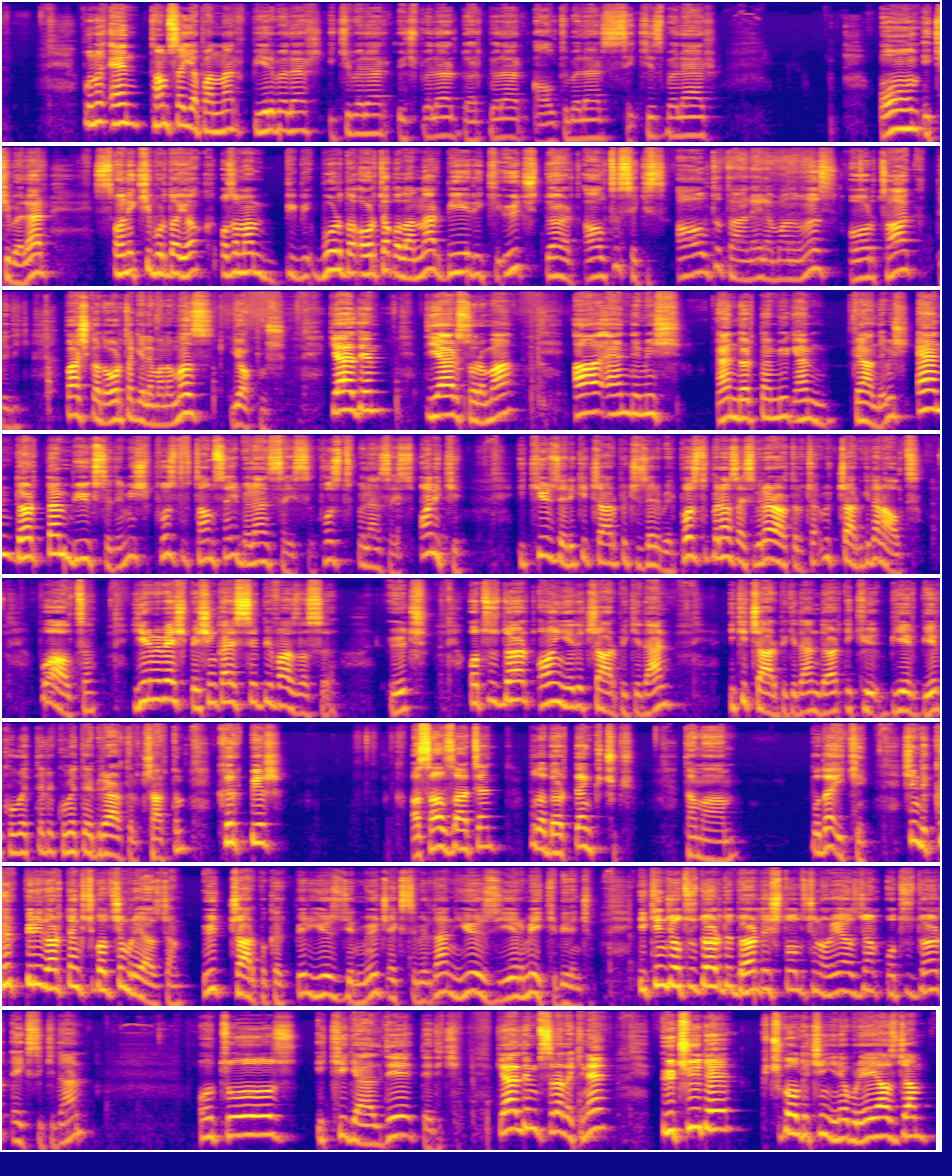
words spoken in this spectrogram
Bunu n tam sayı yapanlar 1 böler, 2 böler, 3 böler, 4 böler, 6 böler, 8 böler, 12 böler. 12 burada yok. O zaman burada ortak olanlar 1, 2, 3, 4, 6, 8. 6 tane elemanımız ortak dedik. Başka da ortak elemanımız yokmuş. Geldim diğer soruma. A n demiş. N 4'ten büyük n falan demiş. N 4'ten büyükse demiş. Pozitif tam sayı bölen sayısı. Pozitif bölen sayısı 12. 2 üzeri 2 çarpı 3 üzeri 1. Pozitif bölen sayısı birer artırıp çarpı 3 çarpı 2'den 6. Bu 6. 25 5'in karesi bir fazlası 3. 34 17 çarpı 2'den 2 çarpı 2'den 4. 2, 1, 1 kuvvetleri. Kuvvetleri 1 artırıp çarptım. 41. Asal zaten. Bu da 4'ten küçük. Tamam. Bu da 2. Şimdi 41'i 4'ten küçük olduğu için buraya yazacağım. 3 çarpı 41 123 eksi 1'den 122 birinci. İkinci 34'ü 4 eşit olduğu için oraya yazacağım. 34 eksi 2'den 32 geldi dedik. Geldim sıradakine. 3'ü de küçük olduğu için yine buraya yazacağım.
